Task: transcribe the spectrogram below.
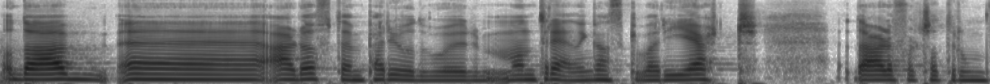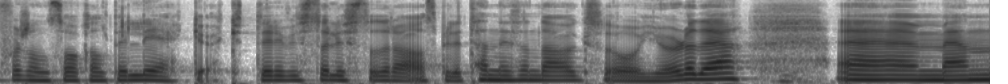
Og da eh, er det ofte en periode hvor man trener ganske variert. Da er det fortsatt rom for sånne såkalte lekeøkter. Hvis du har lyst til å dra og spille tennis en dag, så gjør du det. Eh, men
